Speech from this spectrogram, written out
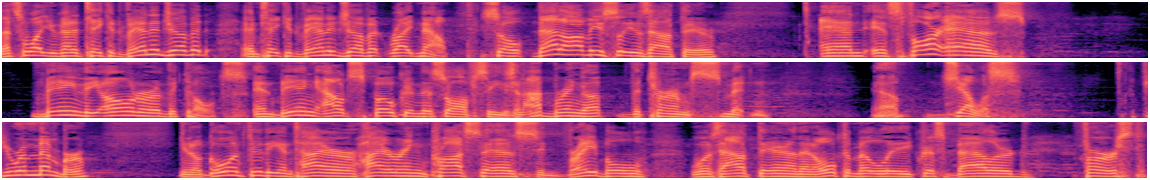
That's why you got to take advantage of it and take advantage of it right now. So that obviously is out there. And as far as being the owner of the Colts and being outspoken this offseason, I bring up the term smitten, you know, jealous. If you remember, you know, going through the entire hiring process, and Vrabel was out there, and then ultimately Chris Ballard first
